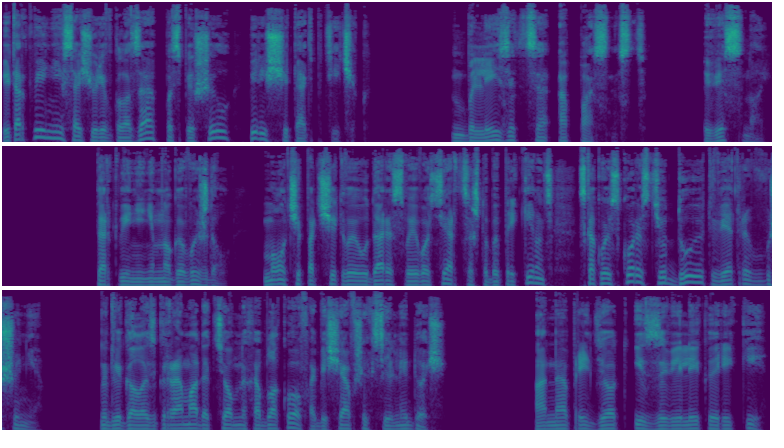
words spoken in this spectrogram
и Тарквини, сощурив глаза, поспешил пересчитать птичек. Близится опасность. Весной. Тарквини немного выждал, молча подсчитывая удары своего сердца, чтобы прикинуть, с какой скоростью дуют ветры в вышине. Надвигалась громада темных облаков, обещавших сильный дождь. Она придет из-за Великой реки,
